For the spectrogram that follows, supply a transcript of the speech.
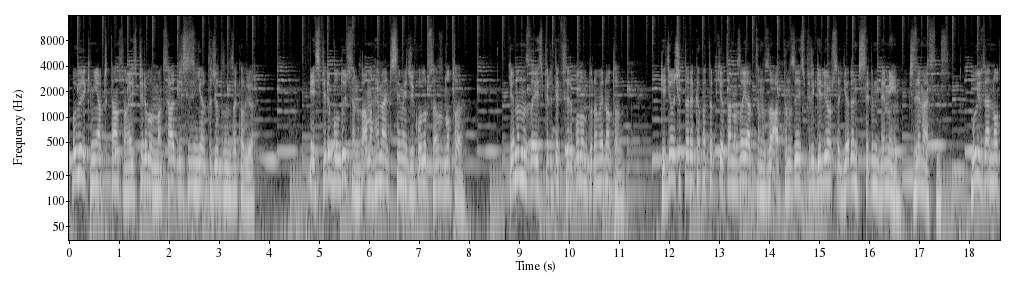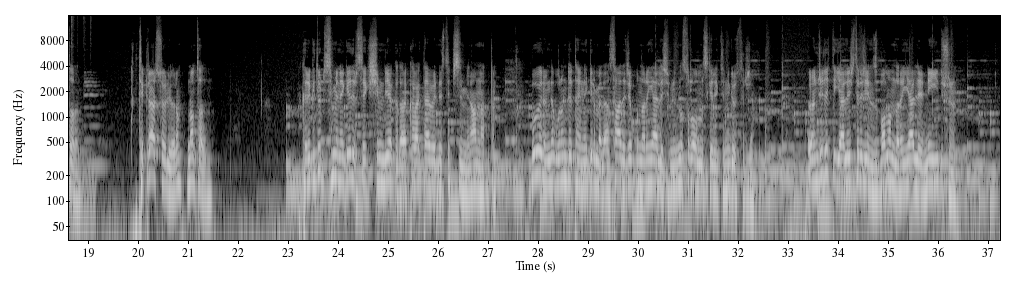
Bu birikimi yaptıktan sonra espri bulmak sadece sizin yaratıcılığınıza kalıyor. Espri bulduysanız ama hemen çizemeyecek olursanız not alın. Yanınızda espri defteri bulundurun ve not alın. Gece ışıkları kapatıp yatağınıza yattığınızda aklınıza espri geliyorsa yarın çizelim demeyin, çizemezsiniz. Bu yüzden not alın. Tekrar söylüyorum, not alın. Karikatür çizimine gelirsek şimdiye kadar karakter ve nesne çizimini anlattım. Bu bölümde bunun detayına girmeden sadece bunların yerleşiminin nasıl olması gerektiğini göstereceğim. Öncelikle yerleştireceğiniz balonların yerlerini iyi düşünün.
